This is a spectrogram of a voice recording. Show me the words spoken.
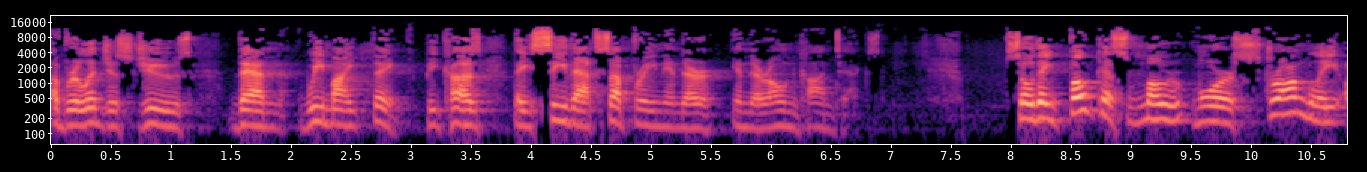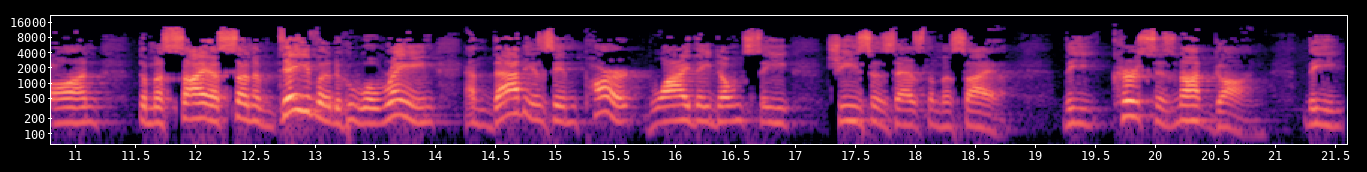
of religious Jews than we might think because they see that suffering in their, in their own context. So they focus more, more strongly on the Messiah, son of David, who will reign, and that is in part why they don't see Jesus as the Messiah. The curse is not gone, the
